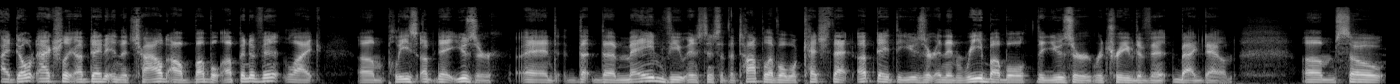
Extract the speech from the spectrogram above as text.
I don't actually update it in the child. I'll bubble up an event like um, please update user, and the the main Vue instance at the top level will catch that, update the user, and then rebubble the user retrieved event back down. Um, so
